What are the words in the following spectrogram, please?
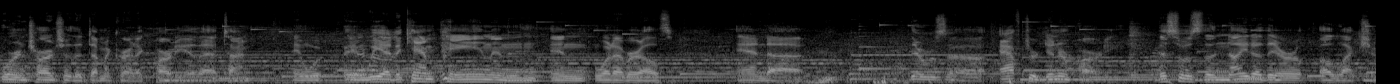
were in charge of the Democratic Party at that time, and we, and we had to campaign and and whatever else, and uh, there was a after dinner party. This was the night of their election,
